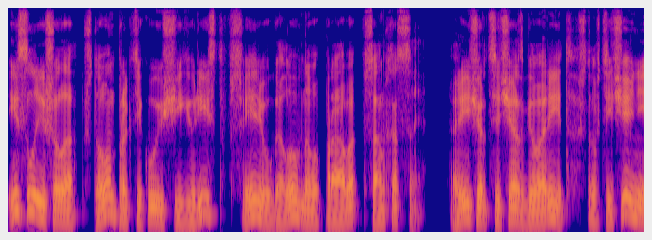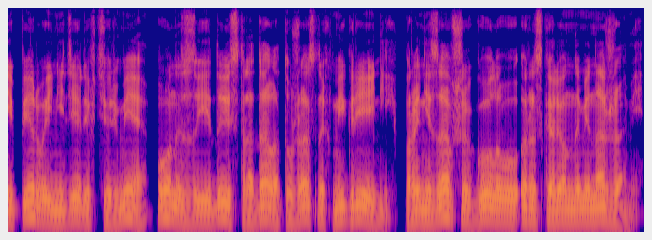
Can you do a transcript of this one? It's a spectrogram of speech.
и слышала, что он практикующий юрист в сфере уголовного права в Сан-Хосе. Ричард сейчас говорит, что в течение первой недели в тюрьме он из-за еды страдал от ужасных мигрений, пронизавших голову раскаленными ножами.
